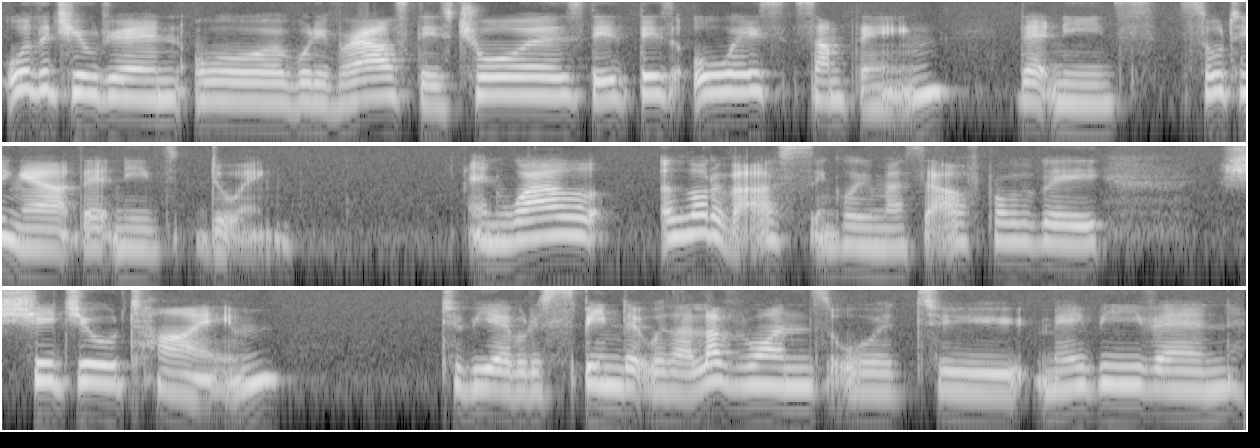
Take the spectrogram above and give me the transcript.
or the children or whatever else there's chores there, there's always something that needs sorting out, that needs doing. And while a lot of us, including myself, probably schedule time to be able to spend it with our loved ones or to maybe even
